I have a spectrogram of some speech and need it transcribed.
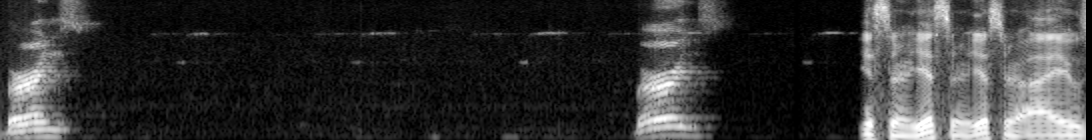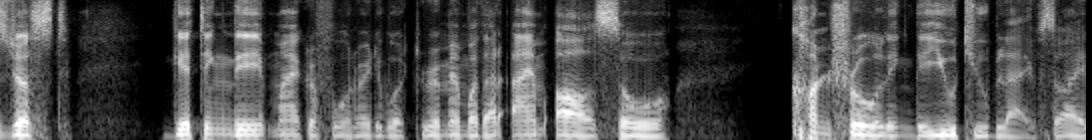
Burns. Burns. Yes, sir. Yes, sir. Yes, sir. I was just getting the microphone ready, but remember that I'm also controlling the YouTube live. So I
